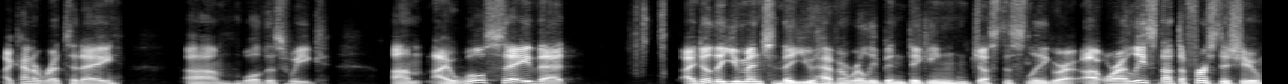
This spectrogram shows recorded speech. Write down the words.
I kind of read today, um, well this week, um, I will say that I know that you mentioned that you haven't really been digging Justice League, or uh, or at least not the first issue.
